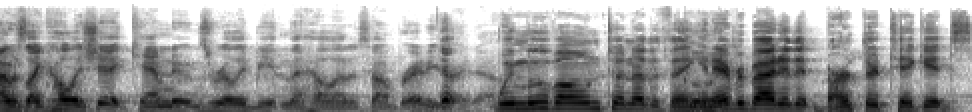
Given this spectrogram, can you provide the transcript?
I was like, "Holy shit, Cam Newton's really beating the hell out of Tom Brady right now." We move on to another thing, and everybody that burnt their tickets,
